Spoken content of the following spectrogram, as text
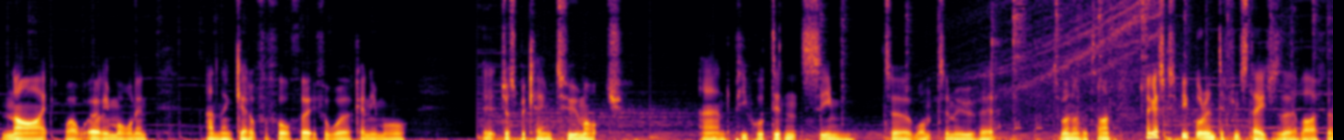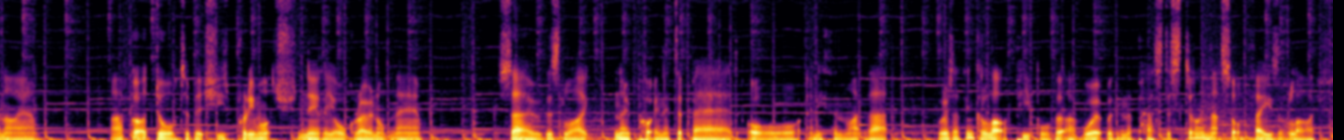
night, well, early morning, and then get up for four thirty for work anymore. It just became too much, and people didn't seem to want to move it to another time. I guess because people are in different stages of their life than I am. I've got a daughter, but she's pretty much nearly all grown up now. So there's like no putting her to bed or anything like that. Whereas I think a lot of people that I've worked with in the past are still in that sort of phase of life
